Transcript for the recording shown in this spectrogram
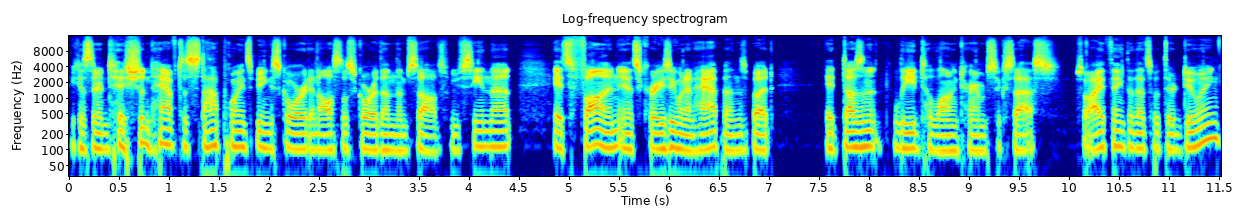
because they're, shouldn't have to stop points being scored and also score them themselves. We've seen that. It's fun and it's crazy when it happens, but it doesn't lead to long term success. So I think that that's what they're doing.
